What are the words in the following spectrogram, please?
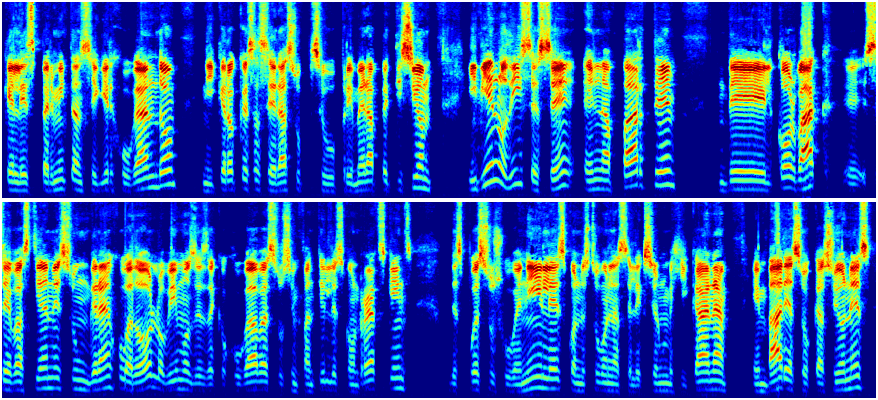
que les permitan seguir jugando y creo que esa será su, primera petición. Y bien lo dices, ¿eh? en la parte del coreback, eh, Sebastián es un gran jugador, lo vimos desde que jugaba sus infantiles con Redskins, después sus juveniles, cuando estuvo en la selección mexicana en varias ocasiones,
